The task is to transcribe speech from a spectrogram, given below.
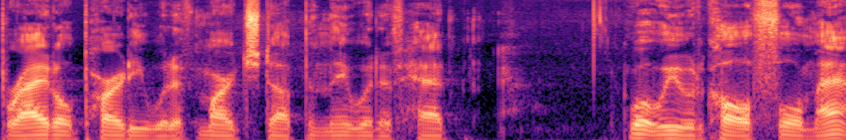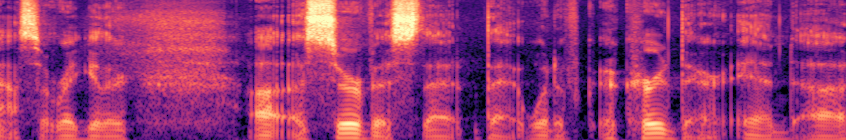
bridal party would have marched up, and they would have had what we would call a full mass, a regular uh, a service that that would have occurred there. And uh,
